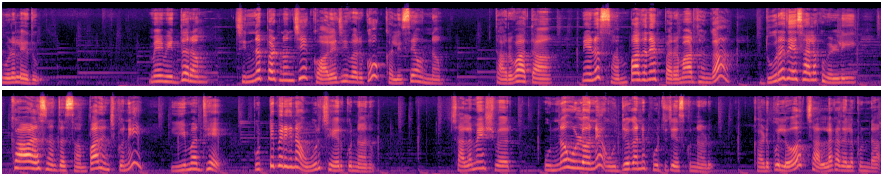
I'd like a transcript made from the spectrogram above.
చూడలేదు. మేమిద్దరం చిన్నప్పటి నుంచి కాలేజీ వరకు కలిసే ఉన్నాం. తర్వాత నేను సంపాదనే పరమార్థంగా దూరదేశాలకు వెళ్ళి కావలసినంత సంపాదించుకుని ఈ మధ్యే పుట్టి పెరిగిన ఊరు చేరుకున్నాను. చలమేశ్వర్ ఉన్న ఊళ్ళోనే ఉద్యోగాన్ని పూర్తి చేసుకున్నాడు. కడుపులో చల్ల కదలకుండా.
